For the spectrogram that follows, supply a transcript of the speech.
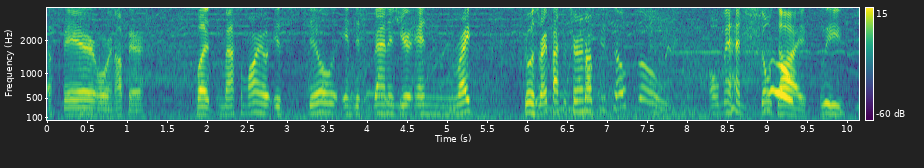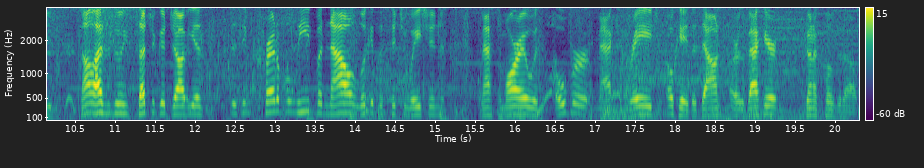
a fair or an up air. But MastaMario is still in disadvantage here and right goes right past the turn up. Yourself, though. Oh, man, don't die, please. You, NotLast is doing such a good job. He has this incredible lead, but now look at the situation. MastaMario with over max rage. Okay, the down or the back air, gonna close it out.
